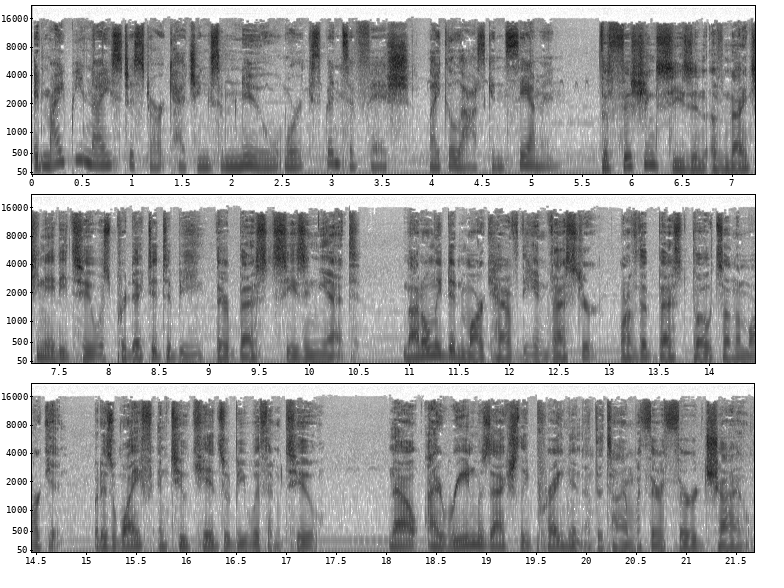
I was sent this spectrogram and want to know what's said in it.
it might be nice to start catching some new, more expensive fish like Alaskan salmon. The fishing season of 1982 was predicted to be their best season yet. Not only did Mark have the investor, one of the best boats on the market, but his wife and two kids would be with him too. Now, Irene was actually pregnant at the time with their third child,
